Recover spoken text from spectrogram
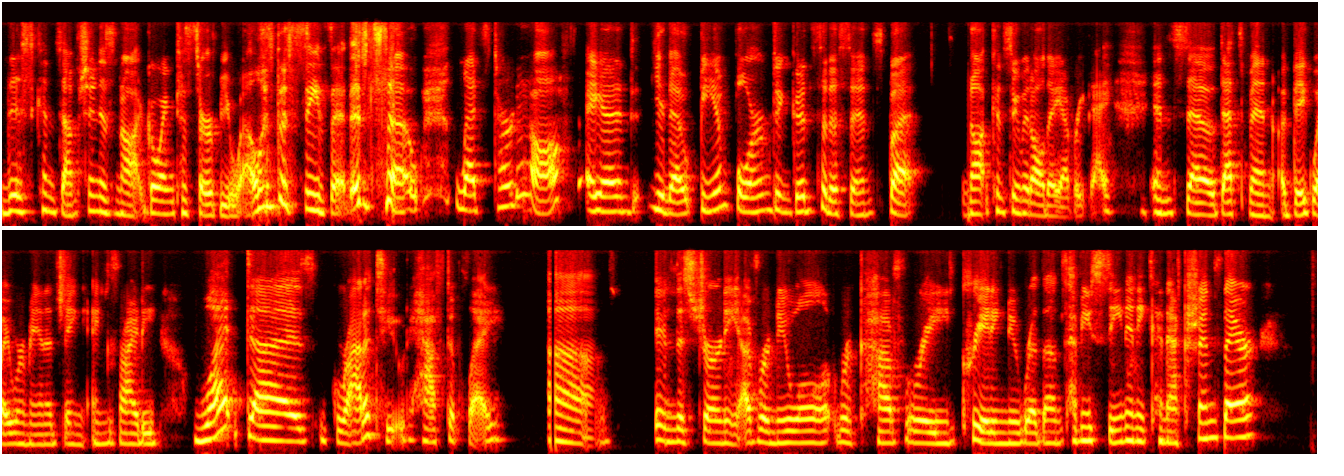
this consumption is not going to serve you well in this season. And so let's turn it off and you know be informed and good citizens, but not consume it all day every day. And so that's been a big way we're managing anxiety. What does gratitude have to play um, in this journey of renewal, recovery, creating new rhythms? Have you seen any connections there?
